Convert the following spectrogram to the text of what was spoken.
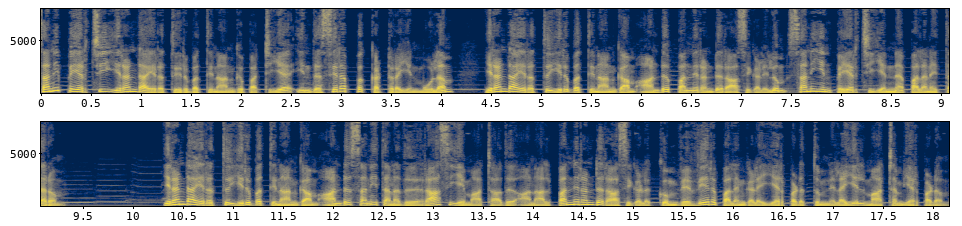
சனிப்பெயர்ச்சி இரண்டாயிரத்து இருபத்தி நான்கு பற்றிய இந்த சிறப்பு கட்டுரையின் மூலம் இரண்டாயிரத்து இருபத்தி நான்காம் ஆண்டு பன்னிரண்டு ராசிகளிலும் சனியின் பெயர்ச்சி என்ன பலனை தரும்? இரண்டாயிரத்து இருபத்தி நான்காம் ஆண்டு சனி தனது ராசியை மாற்றாது ஆனால் பன்னிரண்டு ராசிகளுக்கும் வெவ்வேறு பலன்களை ஏற்படுத்தும் நிலையில் மாற்றம் ஏற்படும்.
